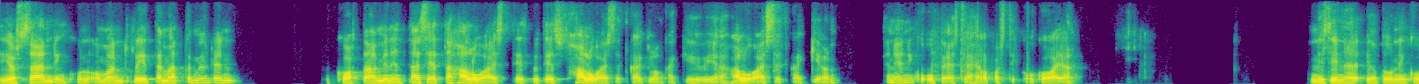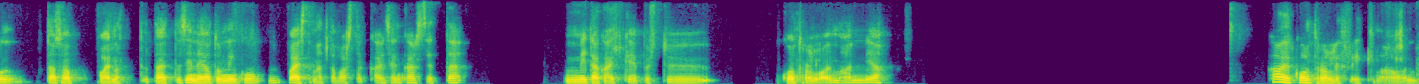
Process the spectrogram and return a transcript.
jossain niin kuin oman riittämättömyyden kohtaaminen tai se, että haluaisi, tietysti haluaisi, että kaikilla on kaikki hyviä ja haluaisi, että kaikki on menee niin kuin upeasti ja helposti koko ajan. Niin siinä joutuu niin kuin tasapainottaa, tai että siinä joutuu niin kuin väistämättä vastakkain sen kanssa, että mitä kaikkea pystyy kontrolloimaan ja Kai kontrollifriikki mä oon.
